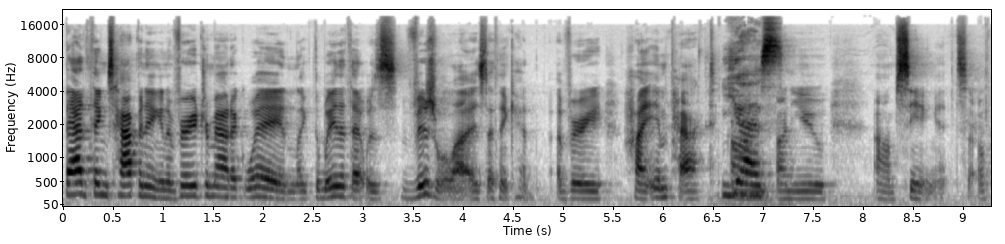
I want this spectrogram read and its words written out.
bad things happening in a very dramatic way and like the way that that was visualized i think had a very high impact Yes. on, on you um, seeing it so.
